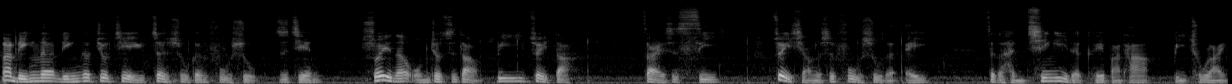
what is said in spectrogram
那零呢？零呢就介于正数跟负数之间，所以呢，我们就知道 b 最大，再来是 c，最小的是负数的 a，这个很轻易的可以把它比出来。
